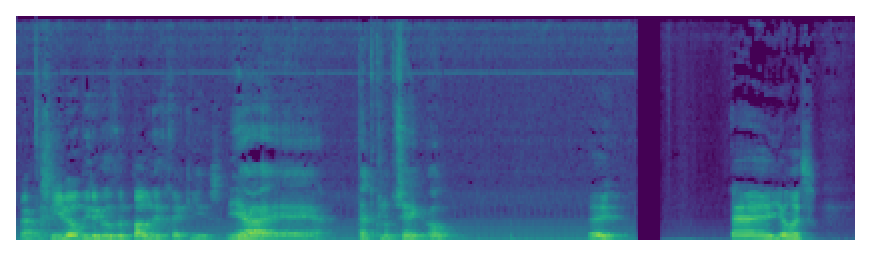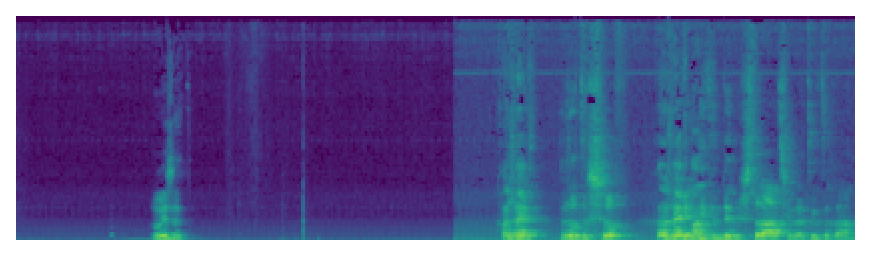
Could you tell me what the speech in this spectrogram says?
Maar ja, dan zie je wel direct dat het een pauwnet gekkie is. Ja, ja, ja. Dat klopt zeker. Oh, Hey. Hey, jongens. Hoe is het? ga eens weg. Rot is op. Ga eens Ik weg, ben niet man. een demonstratie naartoe te gaan.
